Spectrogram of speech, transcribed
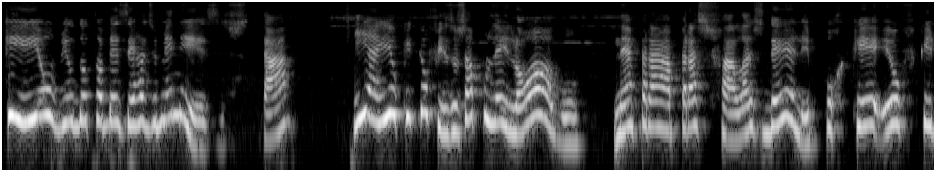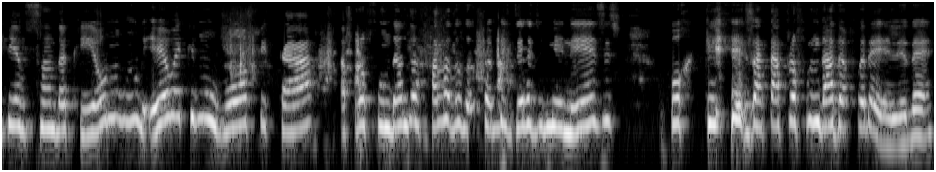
que ia ouvir o doutor Bezerra de Menezes, tá? E aí, o que, que eu fiz? Eu já pulei logo né, para as falas dele, porque eu fiquei pensando aqui, eu, não, eu é que não vou ficar aprofundando a fala do doutor Bezerra de Menezes, porque já está aprofundada por ele, né?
